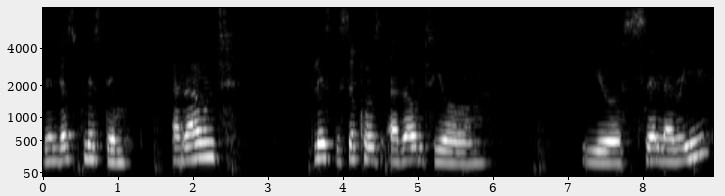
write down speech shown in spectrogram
Then just place them around place the circles around your your celery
